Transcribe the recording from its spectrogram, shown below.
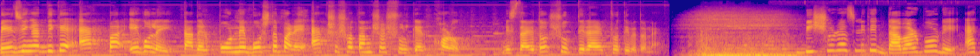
বেজিং এর দিকে এক পা এগোলেই তাদের পণ্যে বসতে পারে একশো শতাংশ শুল্কের খড়গ। বিস্তারিত সুপ্তি রায়ের প্রতিবেদনে। বিশ্ব রাজনীতির দাবার বোর্ডে এক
